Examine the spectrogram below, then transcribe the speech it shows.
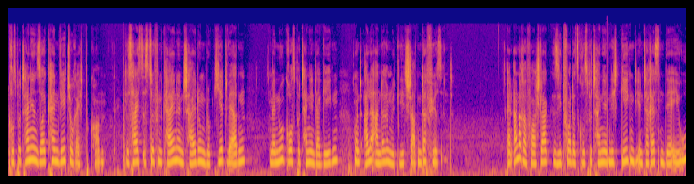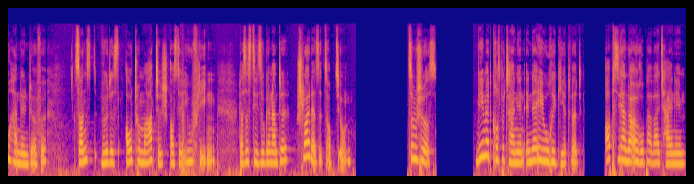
Großbritannien soll kein Vetorecht bekommen. Das heißt, es dürfen keine Entscheidungen blockiert werden, wenn nur Großbritannien dagegen und alle anderen Mitgliedstaaten dafür sind. Ein anderer Vorschlag sieht vor, dass Großbritannien nicht gegen die Interessen der EU handeln dürfe, sonst würde es automatisch aus der EU fliegen. Das ist die sogenannte Schleudersitzoption. Zum Schluss. Wie mit Großbritannien in der EU regiert wird, ob sie an der Europawahl teilnehmen,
